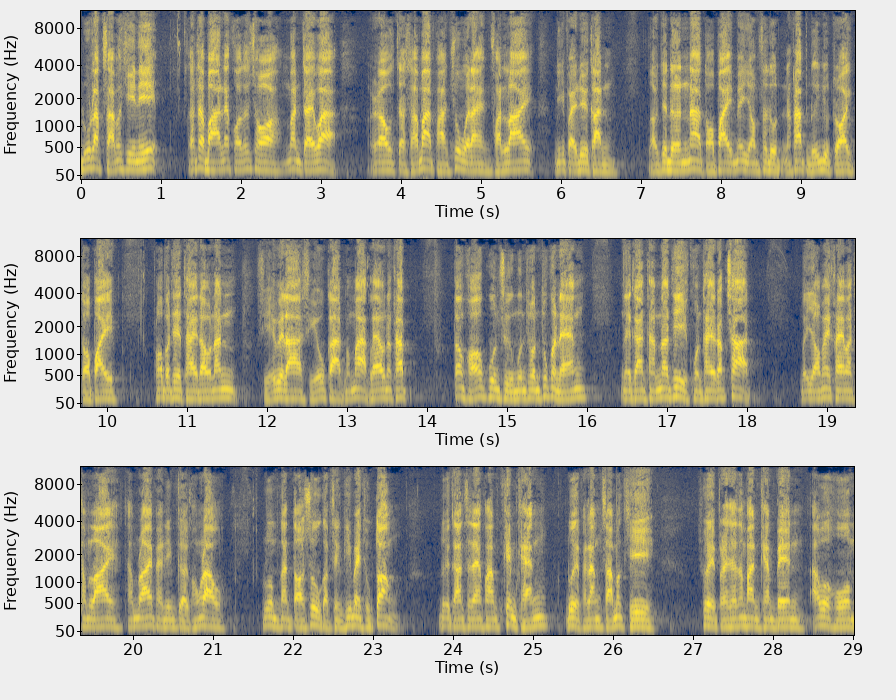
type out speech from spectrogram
รู้รักสามัคคีนี้ รัฐบาลและคอสชมั่นใจว่าเราจะสามารถผ่านช่วงเวลาแห่งฝันร้ายนี้ไปด้วยกัน เราจะเดินหน้าต่อไปไม่ยอมสะดุดนะครับ หรือหยุดรออีกต่อไป เพราะประเทศไทยเรานั้นเสียเวลาเสียโอกาสมามากแล้วนะครับ ต้องขอขอบคุณสื่อมวลชนทุกแขนง ในการทำหน้าที่คนไทยรักชาติ ไม่ยอมให้ใครมาทำลายทำร้ายแผ่นดินเกิดของเรา ร่วมกันต่อสู้กับสิ่งที่ไม่ถูกต้อง ด้วยการแสดงความเข้มแข็ง ด้วยพลังสามัคคี ช่วยประชาสัมพันธ์แคมเปญ Our Home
